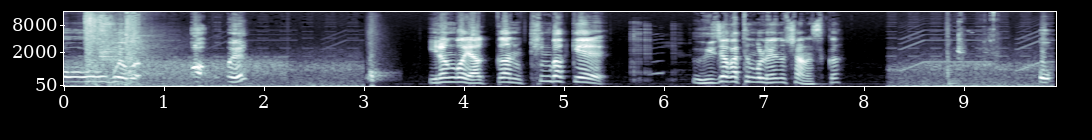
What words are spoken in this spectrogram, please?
오, 뭐야, 뭐야. 아, 에? 이런 거 약간 킹밖에 의자 같은 걸로 해놓지 않았을까? 오.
